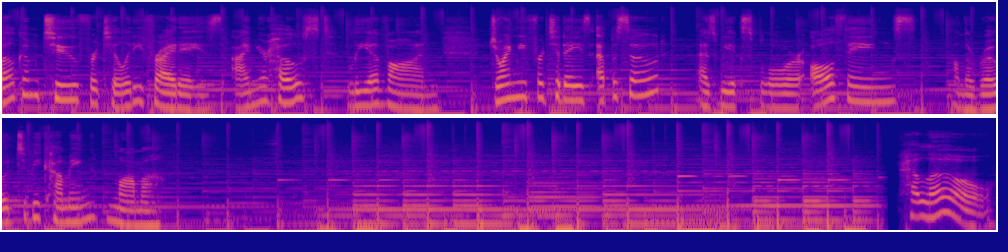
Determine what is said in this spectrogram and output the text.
Welcome to Fertility Fridays. I'm your host, Leah Vaughn. Join me for today's episode as we explore all things on the road to becoming mama. Hello.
